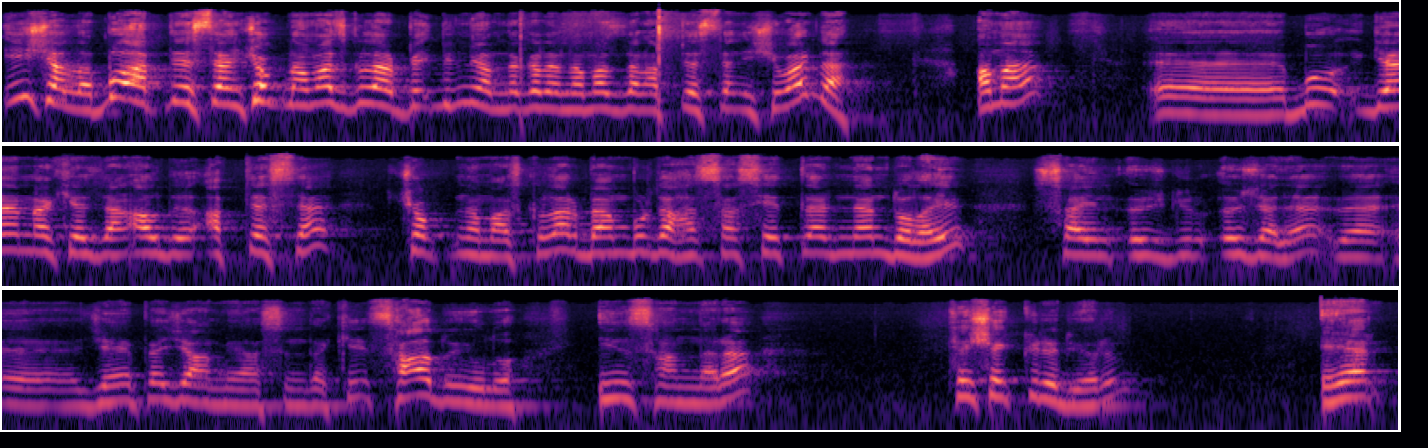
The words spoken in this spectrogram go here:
İnşallah bu abdestten çok namaz kılar. Bilmiyorum ne kadar namazdan abdestten işi var da. Ama e, bu genel merkezden aldığı abdestle çok namaz kılar. Ben burada hassasiyetlerinden dolayı Sayın Özgür Özel'e ve e, CHP camiasındaki sağduyulu insanlara teşekkür ediyorum. Eğer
